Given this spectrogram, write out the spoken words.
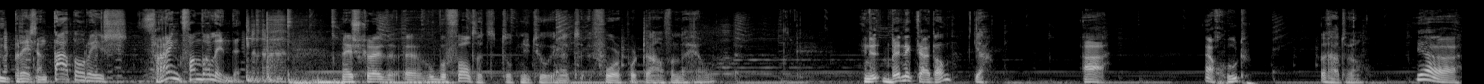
Uw presentator is Frank van der Linden. Meneer Schreuder, uh, hoe bevalt het tot nu toe in het voorportaal van de hel? In de, ben ik daar dan? Ja. Ah, nou goed. Dat gaat wel. Ja.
